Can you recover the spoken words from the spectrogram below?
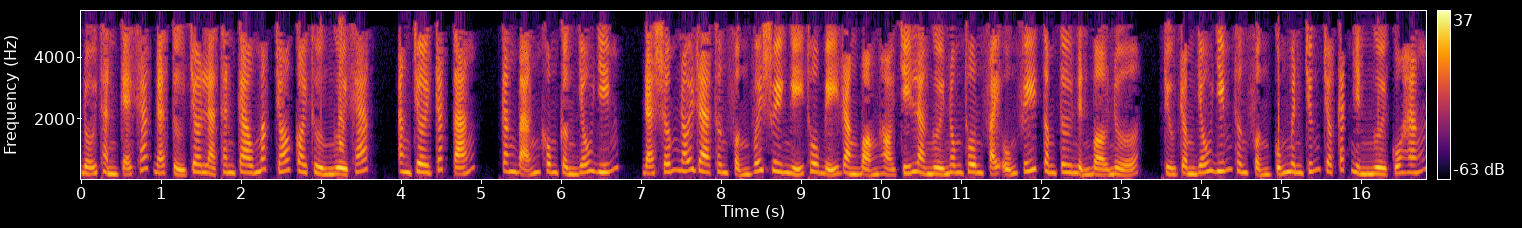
đổi thành kẻ khác đã tự cho là thanh cao mắt chó coi thường người khác, ăn chơi trắc tán, căn bản không cần giấu giếm, đã sớm nói ra thân phận với suy nghĩ thô bỉ rằng bọn họ chỉ là người nông thôn phải uổng phí tâm tư nịnh bợ nữa, Triệu Trầm giấu giếm thân phận cũng minh chứng cho cách nhìn người của hắn,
